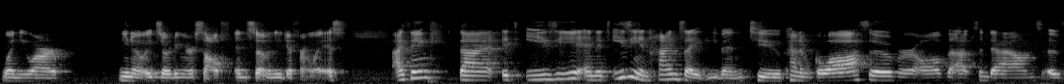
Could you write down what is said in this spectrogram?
when you are you know exerting yourself in so many different ways i think that it's easy and it's easy in hindsight even to kind of gloss over all the ups and downs of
